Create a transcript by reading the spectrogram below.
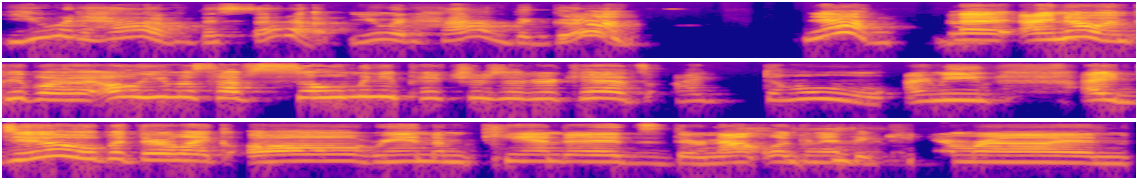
you would have the setup, you would have the good. Yeah. Yeah, I, I, know. And people are like, oh, you must have so many pictures of your kids. I don't. I mean, I do, but they're like all random candids. They're not looking at the camera. And,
